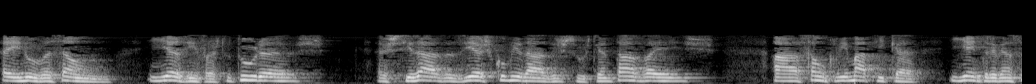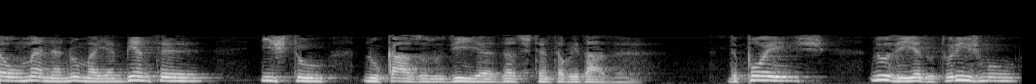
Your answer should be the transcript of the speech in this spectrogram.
a inovação e as infraestruturas, as cidades e as comunidades sustentáveis, a ação climática e a intervenção humana no meio ambiente, isto no caso do Dia da Sustentabilidade. Depois, no Dia do Turismo,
